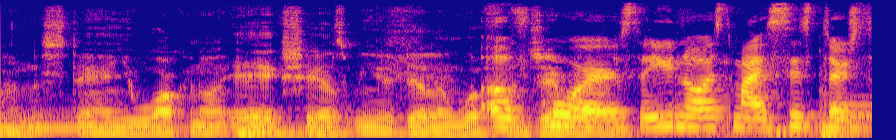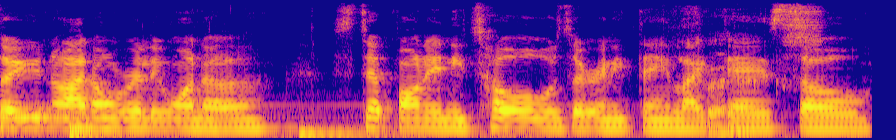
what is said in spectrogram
I understand you're walking on eggshells when you're dealing with Of course. So you know it's my sister, so you know I don't really want to step on any toes or anything like that. So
